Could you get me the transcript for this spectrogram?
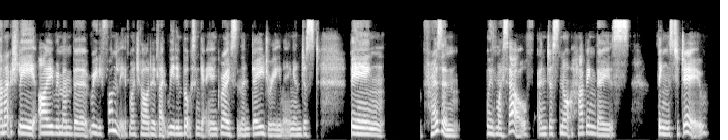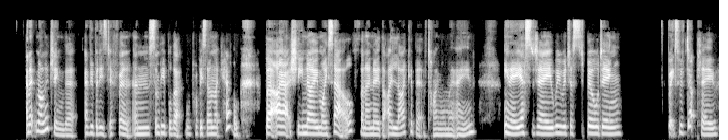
And actually i remember really fondly of my childhood like reading books and getting engrossed and then daydreaming and just being present with myself and just not having those things to do and acknowledging that everybody's different and some people that will probably sound like hell but i actually know myself and i know that i like a bit of time on my own you know yesterday we were just building bricks with Duplo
